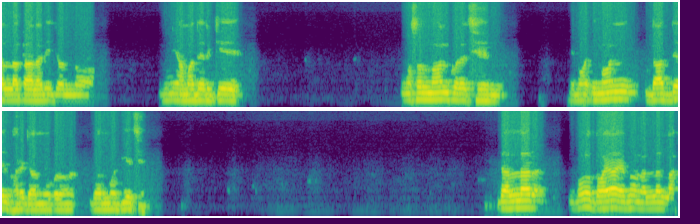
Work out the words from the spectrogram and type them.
আল্লাহ তাআলারই জন্য যিনি আমাদেরকে মুসলমান করেছেন এবং ইমান দাদদের ঘরে জন্মগ্রহণ জন্ম দিয়েছেন। আল্লাহর বড় দয়া এবং আল্লাহর লাখ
